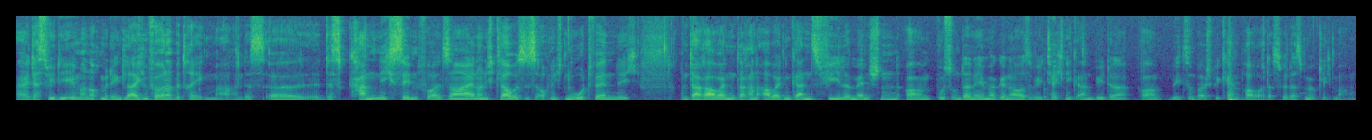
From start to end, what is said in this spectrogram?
äh, dass wir die immer noch mit den gleichen Förderbeträgen machen. Das, äh, das kann nicht sinnvoll sein und ich glaube, es ist auch nicht notwendig. Und daran, daran arbeiten ganz viele Menschen, ähm, Busunternehmer genauso wie Technikanbieter, ähm, wie zum Beispiel Campower, dass wir das möglich machen.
